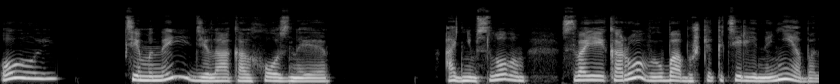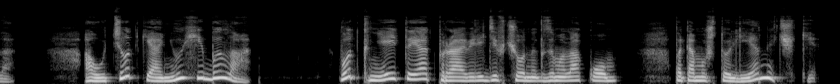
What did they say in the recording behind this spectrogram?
Ой, темные дела колхозные. Одним словом, своей коровы у бабушки Катерины не было, а у тетки Анюхи была. Вот к ней-то и отправили девчонок за молоком, потому что Леночке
